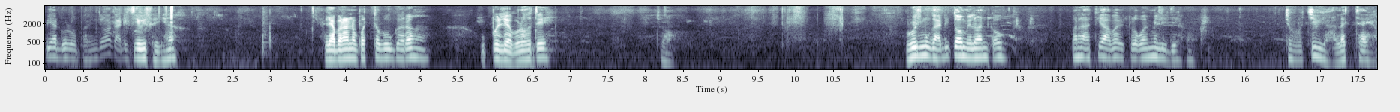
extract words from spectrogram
બે ડોલો ભરીને જવા ગાડી જેવી થઈ હા. લેબડાનો પત્તો બહુ ગરમ ઉપર લેબડો તે જો. રોજ હું ગાડી તો મેળવાનું કહું, પણ આથી આવે એટલો હોય મેલી દે. જો ચેવી હાલત થાય.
